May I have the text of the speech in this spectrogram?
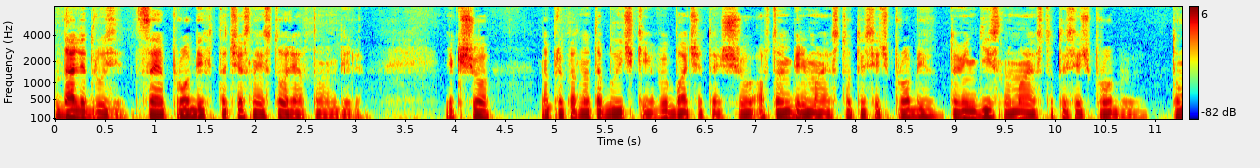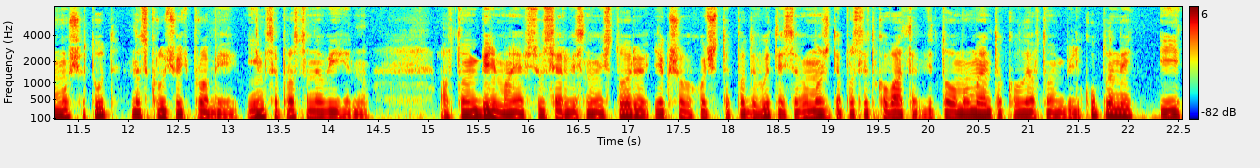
Далі, друзі, це пробіг та чесна історія автомобіля. Якщо, наприклад, на табличці ви бачите, що автомобіль має 100 тисяч пробігів, то він дійсно має 100 тисяч пробігів, тому що тут не скручують пробіги, їм це просто невигідно. Автомобіль має всю сервісну історію. Якщо ви хочете подивитися, ви можете прослідкувати від того моменту, коли автомобіль куплений, і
